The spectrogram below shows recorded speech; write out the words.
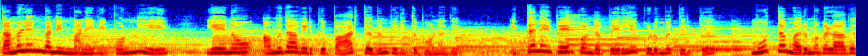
தமிழின்பனின் மனைவி பொன்னியை ஏனோ அமுதாவிற்கு பார்த்ததும் பிடித்து போனது. இத்தனை பேர் கொண்ட பெரிய குடும்பத்திற்கு மூத்த மருமகளாக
